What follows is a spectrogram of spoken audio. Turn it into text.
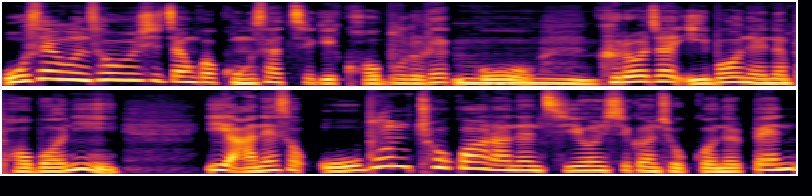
오세훈 서울시장과 공사 측이 거부를 했고 음. 그러자 이번에는 법원이 이 안에서 5분 초과라는 지연 시간 조건을 뺀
